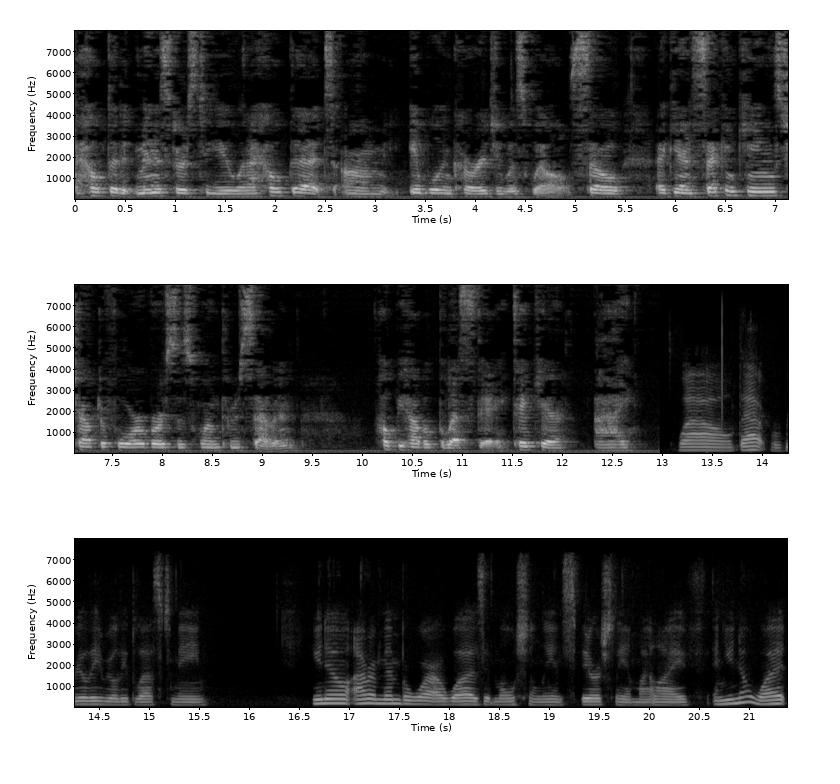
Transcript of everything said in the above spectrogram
I hope that it ministers to you and I hope that um, it will encourage you as well. So again, Second Kings chapter 4 verses 1 through 7. Hope you have a blessed day. Take care. Bye. Wow, that really, really blessed me. You know, I remember where I was emotionally and spiritually in my life. And you know what?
